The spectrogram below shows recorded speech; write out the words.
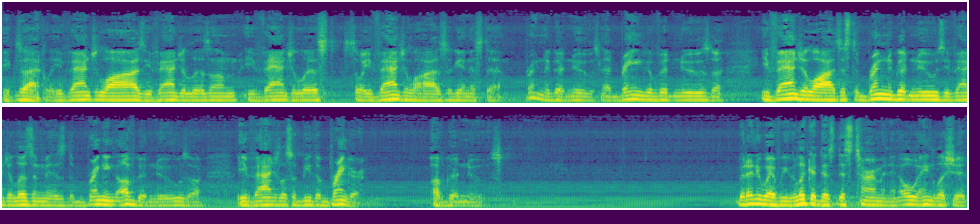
Exactly. Evangelize, evangelism, evangelist. So evangelize, again, is to bring the good news. That bringing of good news, the evangelize is to bring the good news. Evangelism is the bringing of good news, or evangelist would be the bringer of good news. But anyway, if we look at this, this term in Old English, it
